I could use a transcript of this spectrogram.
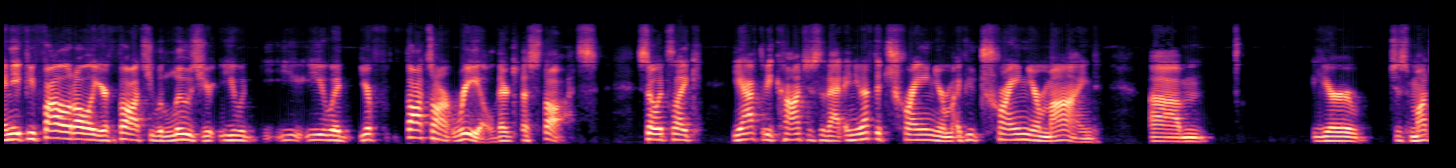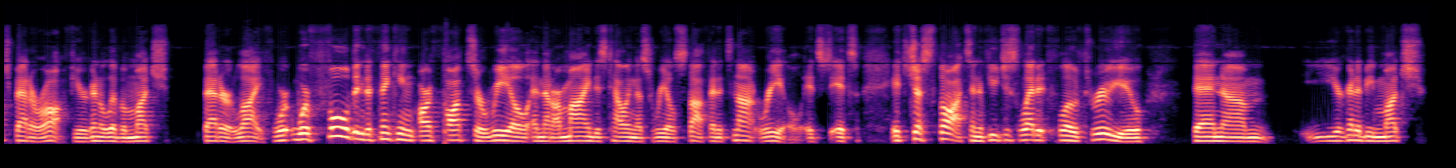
and if you followed all of your thoughts you would lose your you would you, you would your thoughts aren't real they're just thoughts. So it's like you have to be conscious of that and you have to train your if you train your mind um you're just much better off. You're going to live a much better life. We're, we're fooled into thinking our thoughts are real and that our mind is telling us real stuff and it's not real. It's it's it's just thoughts and if you just let it flow through you then um you're going to be much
